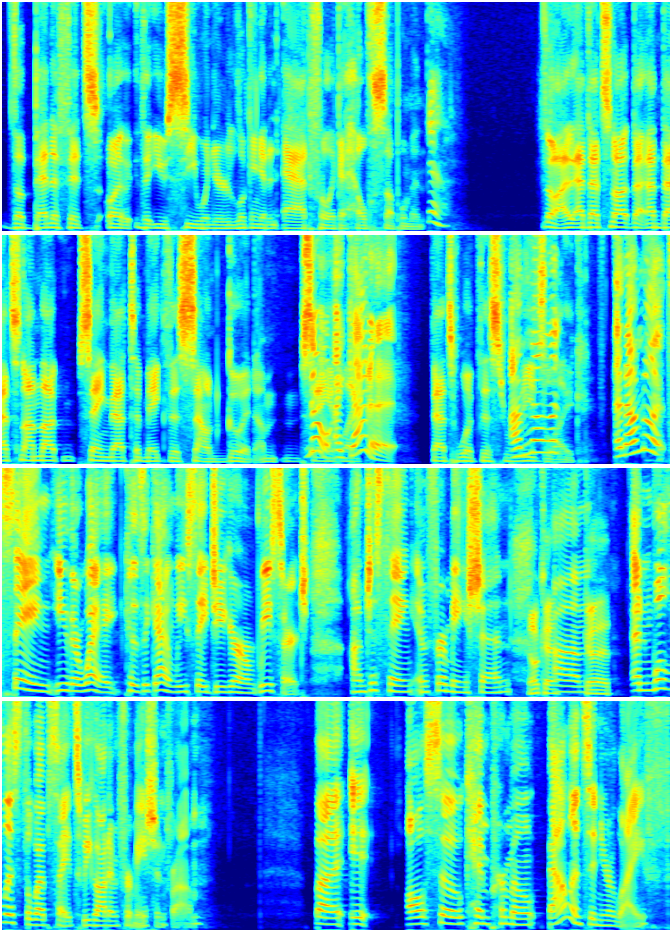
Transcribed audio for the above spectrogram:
the benefits uh, that you see when you're looking at an ad for like a health supplement. Yeah. No, I, I, that's not that. I'm- That's not. I'm not saying that to make this sound good. I'm saying No, I like, get it. That's what this I'm reads not- like. And I'm not saying either way, because again, we say do your own research. I'm just saying information. Okay, Um, go ahead. And we'll list the websites we got information from. But it also can promote balance in your life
